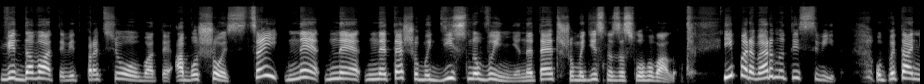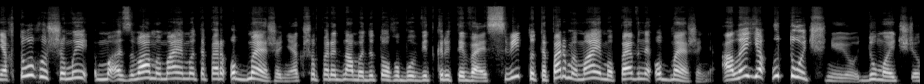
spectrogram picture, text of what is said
віддавати, відпрацьовувати або щось. Цей не, не, не те, що ми дійсно винні, не те, що ми дійсно заслугували. І перевернутий світ у питаннях того, що ми з вами маємо тепер обмеження. Якщо перед нами до того був відкритий весь світ, то тепер ми маємо певне обмеження. Але я уточнюю, думаю, що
